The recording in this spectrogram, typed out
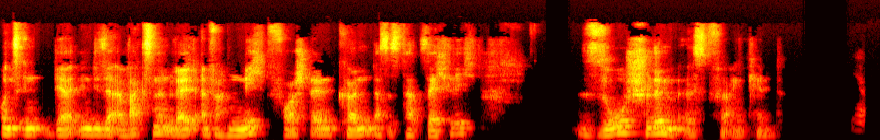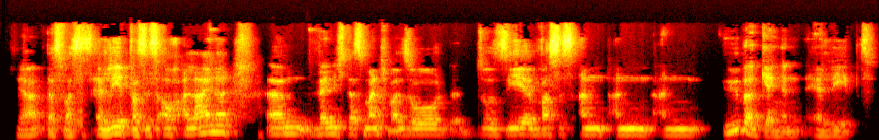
uns in der, in dieser Erwachsenenwelt einfach nicht vorstellen können, dass es tatsächlich so schlimm ist für ein Kind. Ja, das, was es erlebt, was es auch alleine, ähm, wenn ich das manchmal so, so sehe, was es an, an, an Übergängen erlebt.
